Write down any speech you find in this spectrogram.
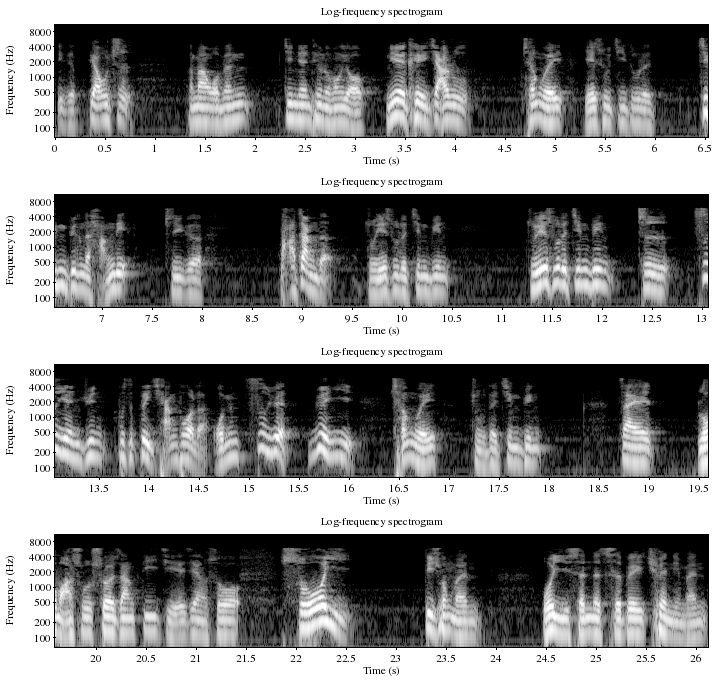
一个标志。那么我们今天听众朋友，你也可以加入，成为耶稣基督的精兵的行列，是一个打仗的主耶稣的精兵。主耶稣的精兵是志愿军，不是被强迫的。我们自愿愿意成为主的精兵。在罗马书十二章第一节这样说：所以弟兄们，我以神的慈悲劝你们。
